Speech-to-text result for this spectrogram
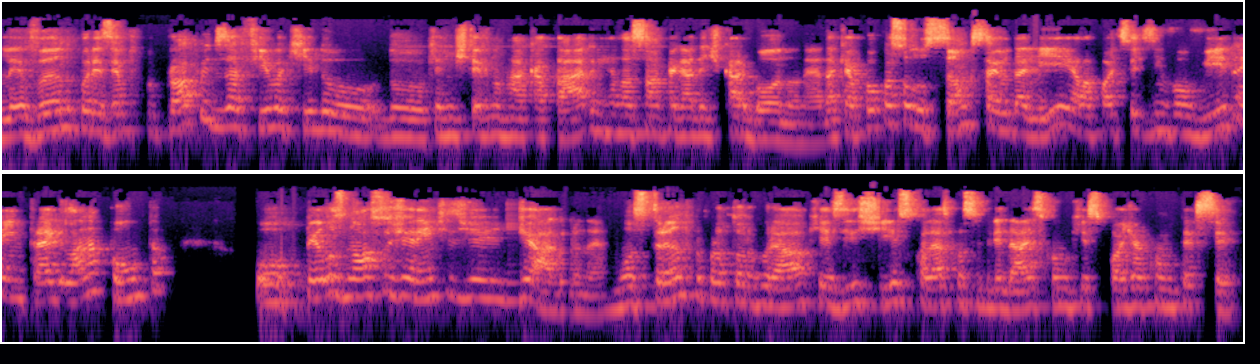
levando, por exemplo, o próprio desafio aqui do, do que a gente teve no Hackatagro em relação à pegada de carbono. Né? Daqui a pouco a solução que saiu dali, ela pode ser desenvolvida e entregue lá na ponta ou pelos nossos gerentes de, de agro, né? mostrando para o produtor rural que existe isso, quais as possibilidades, como que isso pode acontecer.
